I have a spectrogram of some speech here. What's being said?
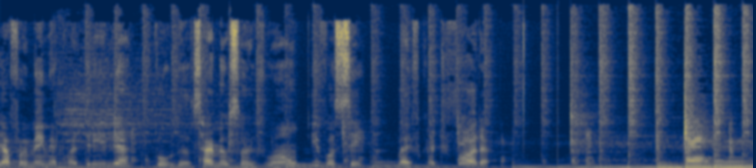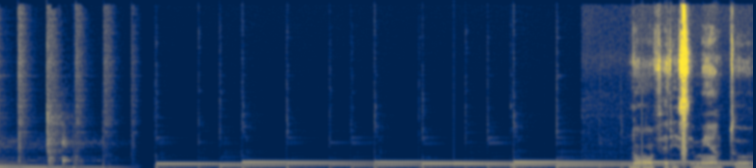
Já formei minha quadrilha, vou dançar meu São João e você, vai ficar de fora? No oferecimento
